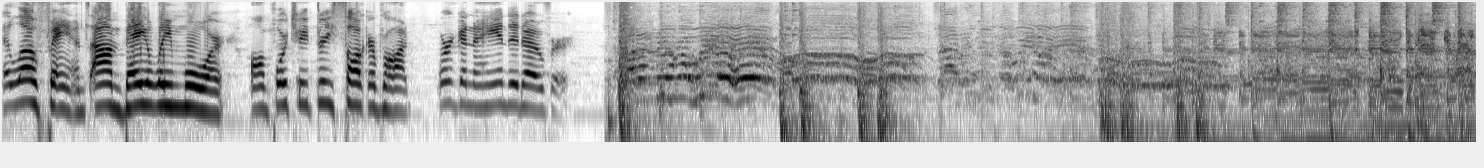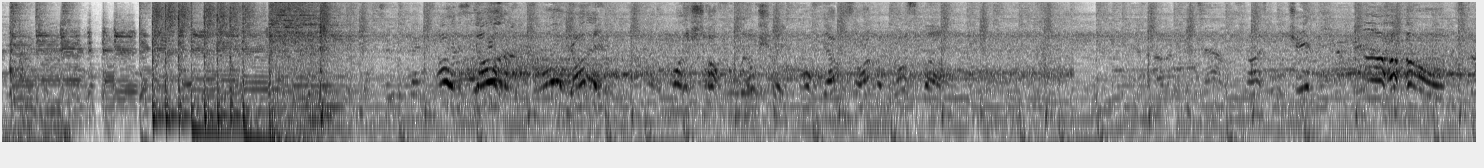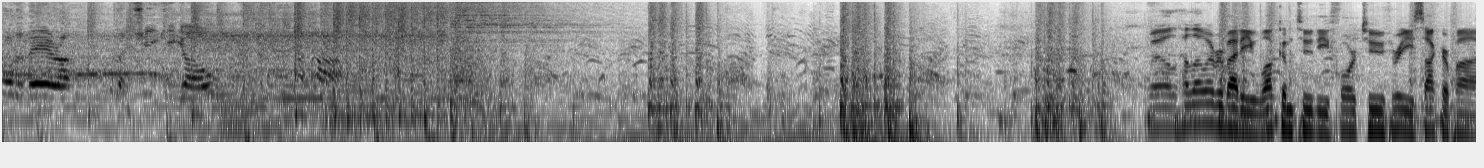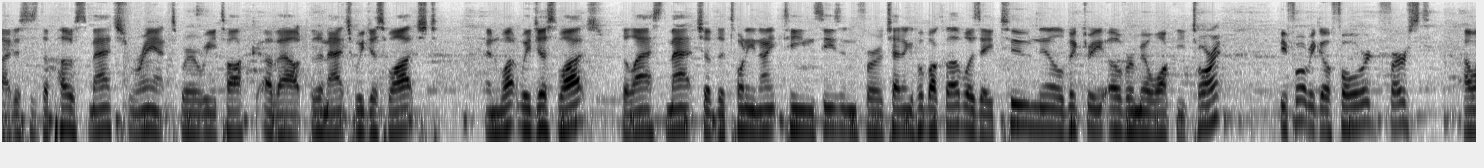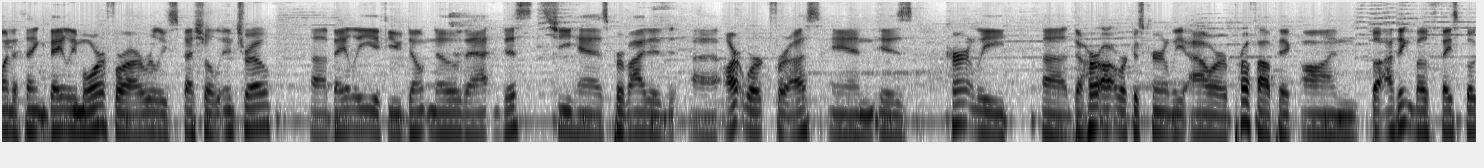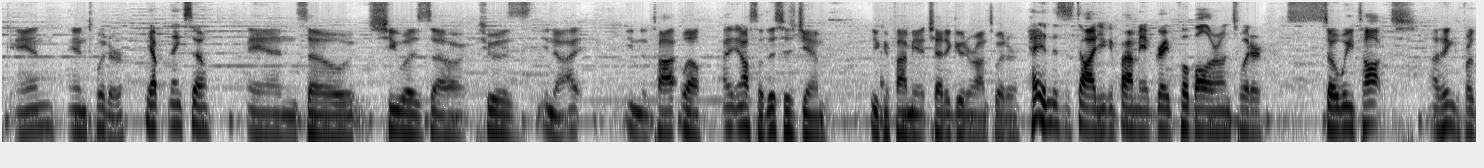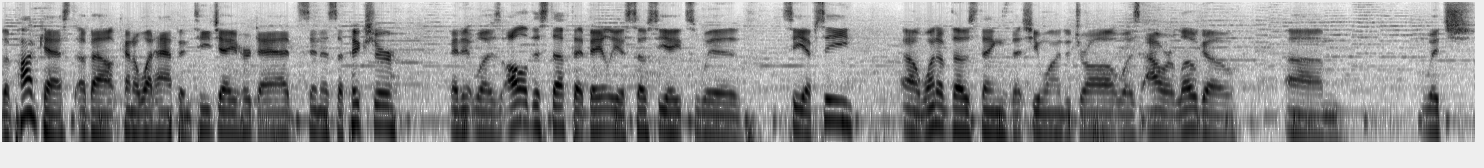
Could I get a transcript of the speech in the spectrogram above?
Hello, fans. I'm Bailey Moore on 423 Soccer Pod. We're going to hand it over. Oh, it's gone. Oh, got it. What a shot from Wilschrey. Off the outside, the crossbar. Nice little chip. Oh, Stronamera uh, with a cheeky goal. Well, hello everybody. Welcome to the 423 Soccer Pod. This is the post-match rant where we talk about the match we just watched and what we just watched. The last match of the 2019 season for Chattanooga Football Club was a 2-0 victory over Milwaukee Torrent. Before we go forward, first, I want to thank Bailey Moore for our really special intro. Uh, Bailey, if you don't know that, this she has provided uh, artwork for us and is currently uh, the her artwork is currently our profile pic on, but I think both Facebook and and Twitter. Yep, think so. And so she was uh, she was you know I you know Todd. Well, I, and also this is Jim. You can find me at Chattagooner on Twitter. Hey, and this is Todd. You can find me at Great Footballer on Twitter. So we talked, I think, for the podcast about kind of what happened. TJ, her dad, sent us a picture, and it was all of this stuff that Bailey associates with CFC. Uh, one of those things that she wanted to draw was our logo, um, which,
